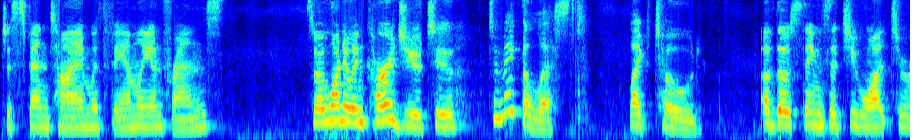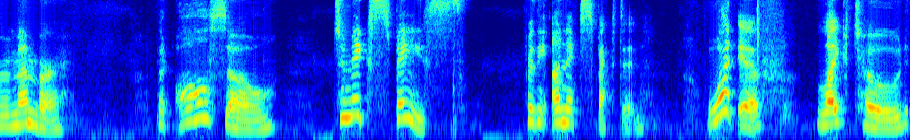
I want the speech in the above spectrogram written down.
to spend time with family and friends. So I want to encourage you to, to make a list, like Toad, of those things that you want to remember, but also to make space for the unexpected. What if, like Toad,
